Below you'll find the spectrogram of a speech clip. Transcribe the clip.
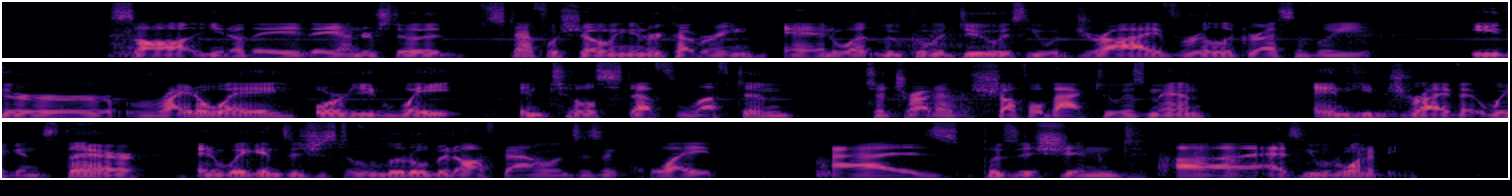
saw, you know, they they understood Steph was showing and recovering, and what Luka would do is he would drive real aggressively, either right away or he'd wait until Steph left him to try to shuffle back to his man, and he'd drive at Wiggins there, and Wiggins is just a little bit off balance, isn't quite as positioned uh, as he would want to be.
